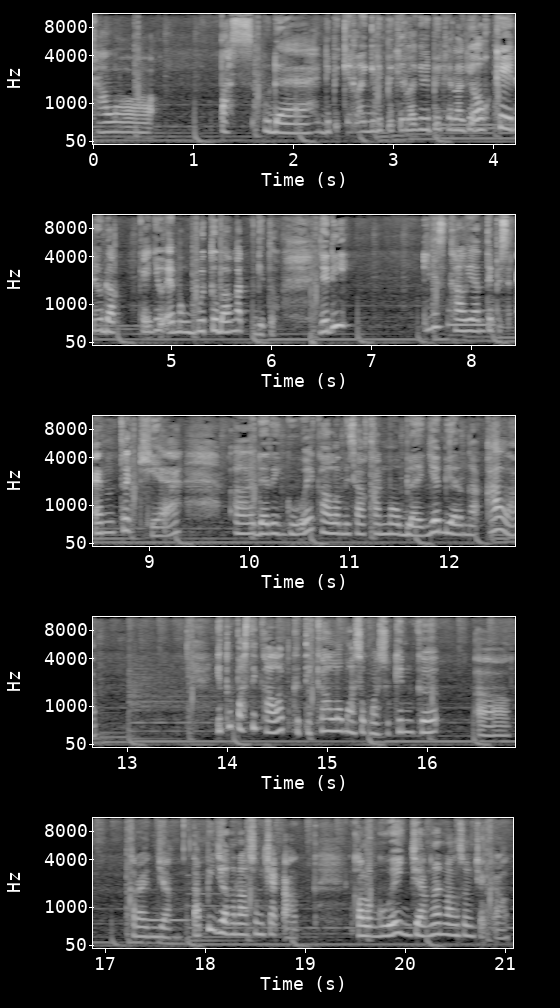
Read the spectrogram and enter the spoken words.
Kalau pas udah dipikir lagi dipikir lagi dipikir lagi oke okay, ini udah kayaknya emang butuh banget gitu. Jadi ini sekalian tips and trick ya uh, dari gue kalau misalkan mau belanja biar nggak kalap itu pasti kalap ketika lo masuk masukin ke uh, keranjang. Tapi jangan langsung check out. Kalau gue jangan langsung check out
